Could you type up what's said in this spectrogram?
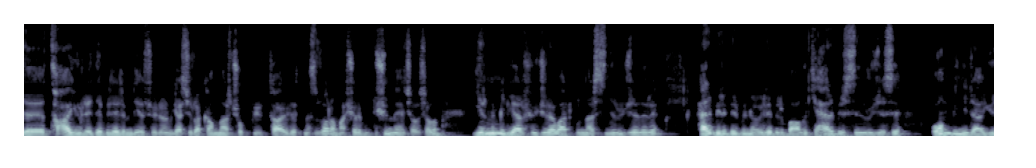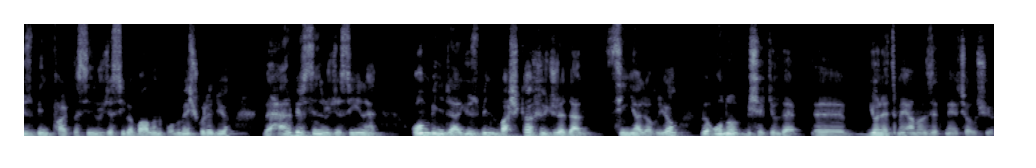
e, tahayyül edebilelim diye söylüyorum. Gerçi rakamlar çok büyük, tahayyül etmesi zor ama şöyle bir düşünmeye çalışalım. 20 milyar hücre var, bunlar sinir hücreleri. Her biri birbirine öyle bir bağlı ki her bir sinir hücresi 10 bin ila 100 bin farklı sinir hücresiyle bağlanıp onu meşgul ediyor. Ve her bir sinir hücresi yine 10 bin ila 100 bin başka hücreden sinyal alıyor ve onu bir şekilde e, yönetmeye, analiz etmeye çalışıyor.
